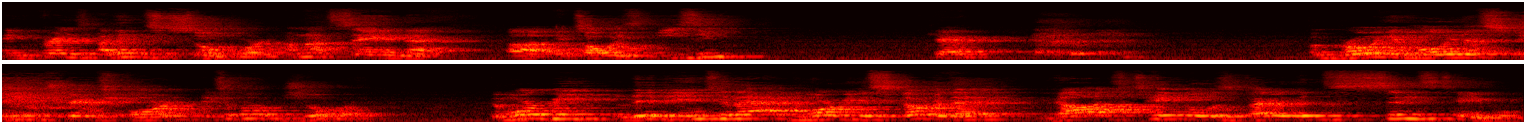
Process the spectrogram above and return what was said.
And friends, I think this is so important. I'm not saying that uh, it's always easy, okay? But growing in holiness, being transformed, it's about joy. The more we live into that, the more we discover that God's table is better than sin's table.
